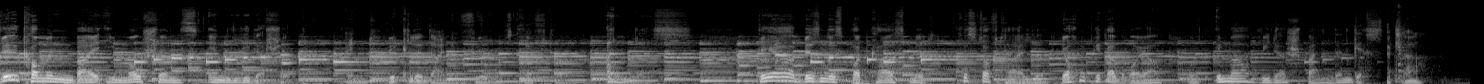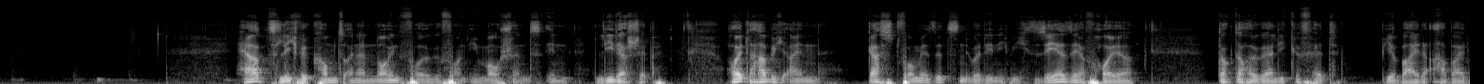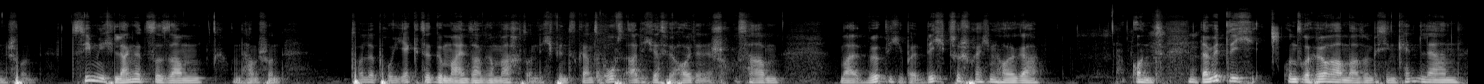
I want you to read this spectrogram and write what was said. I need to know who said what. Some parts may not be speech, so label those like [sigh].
Speaker 1: Willkommen bei Emotions in Leadership. Entwickle deine Führungskräfte anders. Der Business Podcast mit Christoph Theile, Jochen Peter Breuer und immer wieder spannenden Gästen.
Speaker 2: Klar.
Speaker 1: Herzlich willkommen zu einer neuen Folge von Emotions in Leadership. Heute habe ich einen Gast vor mir sitzen, über den ich mich sehr, sehr freue. Dr. Holger Liekefett. Wir beide arbeiten schon ziemlich lange zusammen und haben schon tolle Projekte gemeinsam gemacht. Und ich finde es ganz großartig, dass wir heute eine Chance haben, mal wirklich über dich zu sprechen, Holger. Und damit dich unsere Hörer mal so ein bisschen kennenlernen,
